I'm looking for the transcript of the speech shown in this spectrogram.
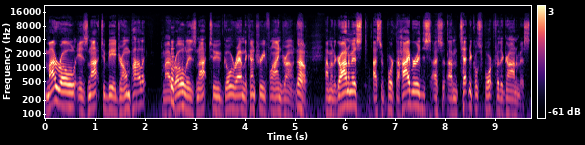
My role is not to be a drone pilot. My role is not to go around the country flying drones. No. I'm an agronomist. I support the hybrids. I, am technical support for the agronomist.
